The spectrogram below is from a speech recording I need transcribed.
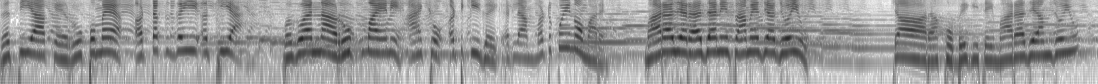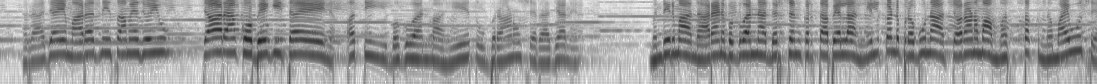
રસિયા કે રૂપમે અટક ગઈ અખિયા. ભગવાનના રૂપમાં એની આંખો અટકી ગઈ. એટલે આમ મટકુઈ ન મારે. મહારાજે રાજાની સામે જ્યાં જોયું ચાર આંખો ભેગી થઈ મહારાજે આમ જોયું, રાજાએ મહારાજની સામે જોયું, ચાર આંખો ભેગી થઈને અતિ ભગવાનમાં હેત ઉભરાણું છે રાજાને. મંદિરમાં નારાયણ ભગવાનના દર્શન કરતા પહેલા નીલકંઠ પ્રભુના ચરણમાં મસ્તક નમાવ્યું છે.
